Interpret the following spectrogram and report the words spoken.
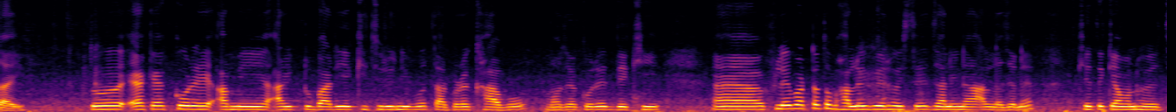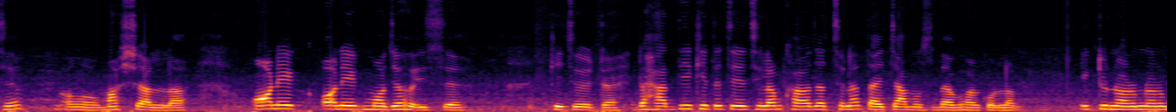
তাই। তো এক এক করে আমি আরেকটু বাড়িয়ে খিচুড়ি নিব তারপরে খাব মজা করে দেখি। ফ্লেভারটা তো ভালোই বের হয়েছে জানি না আল্লাহ জানে। খেতে কেমন হয়েছে? ও, মাশাআল্লাহ। অনেক অনেক মজা হয়েছে খিচুড়িটা। এটা হাত দিয়ে খেতে চেয়েছিলাম, খাওয়া যাচ্ছে না, তাই চামচ ব্যবহার করলাম। একটু নরম নরম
